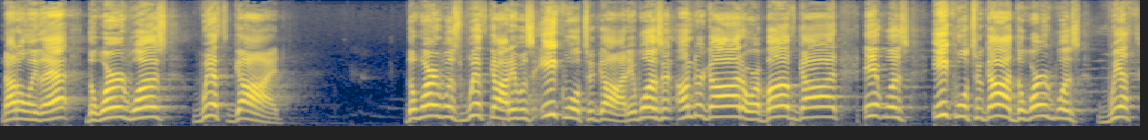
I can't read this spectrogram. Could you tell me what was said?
Not only that, the Word was with God. The Word was with God. It was equal to God. It wasn't under God or above God. It was equal to God. The Word was with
